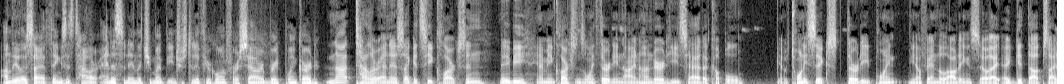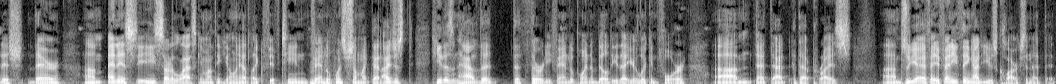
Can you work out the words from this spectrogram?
on the other side of things, is Tyler Ennis a name that you might be interested if you're going for a salary break point guard? Not Tyler Ennis. I could see Clarkson maybe. I mean, Clarkson's only 3,900. He's had a couple, you know, 26, 30 point, you know, FanDuel outings. So I, I get the upside ish there. Um, Ennis, he started the last game. I think he only had like 15 FanDuel points or something like that. I just, he doesn't have the, the 30 FanDuel point ability that you're looking for um, at that at that price. Um, so yeah, if, if anything, I'd use Clarkson at that,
